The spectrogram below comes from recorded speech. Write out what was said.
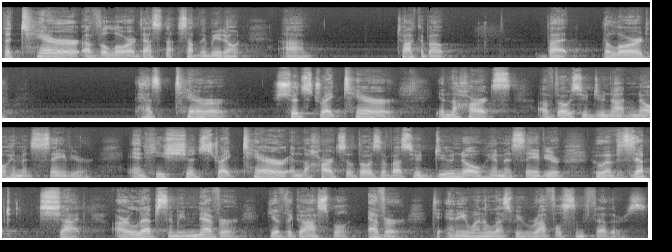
the terror of the Lord. That's not something we don't um, talk about, but the Lord has terror, should strike terror in the hearts of those who do not know him as Savior. And he should strike terror in the hearts of those of us who do know him as Savior, who have zipped shut our lips and we never give the gospel ever to anyone unless we ruffle some feathers.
